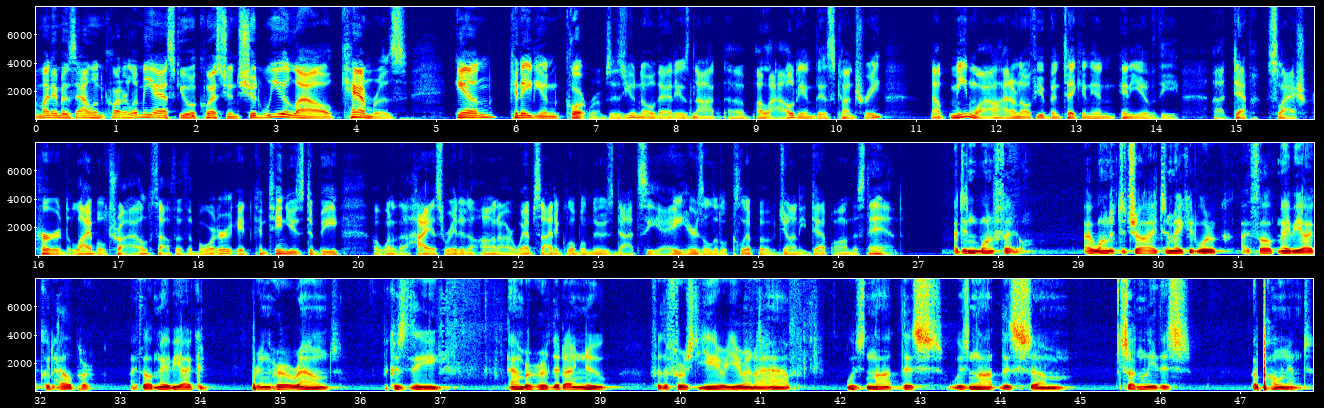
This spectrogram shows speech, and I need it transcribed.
My name is Alan Carter. Let me ask you a question. Should we allow cameras in Canadian courtrooms? As you know, that is not uh, allowed in this country. Now, meanwhile, I don't know if you've been taken in any of the uh, Depp slash Heard libel trial south of the border. It continues to be uh, one of the highest rated on our website at globalnews.ca. Here's a little clip of Johnny Depp on the stand. I didn't want to fail. I wanted to try to make it work. I thought maybe I could help her. I thought maybe I could bring her around because the Amber Heard that I knew for the first year, year and a half was not this was not this um, suddenly this opponent.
